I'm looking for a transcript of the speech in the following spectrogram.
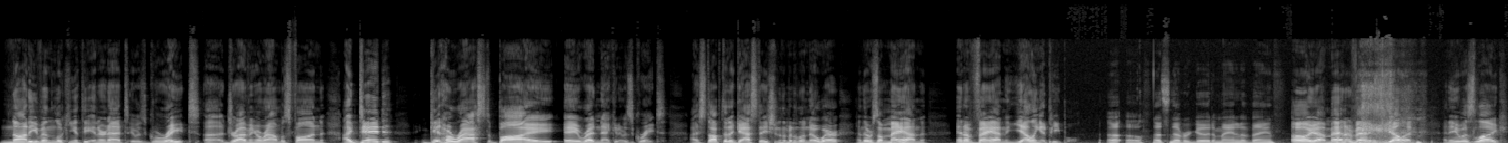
not even looking at the internet. It was great. Uh, driving around was fun. I did get harassed by a redneck, and it was great. I stopped at a gas station in the middle of nowhere, and there was a man in a van yelling at people. Uh oh, that's never good. A man in a van. Oh yeah, man in a van. He was yelling, and he was like,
